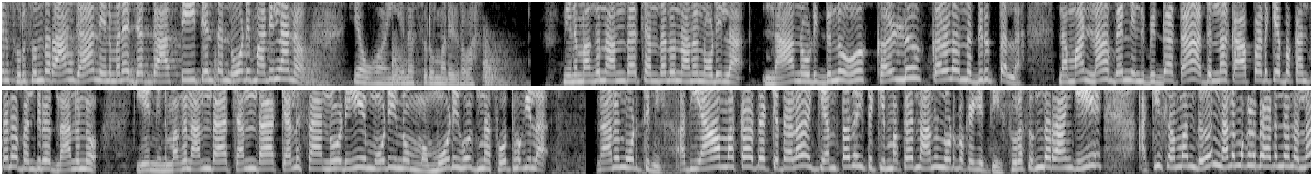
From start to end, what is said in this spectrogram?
ಏನು ಸುರಸುಂದರ ಹಂಗ? ನಿನ್ನ ಮನೆ ಜಗ್ ಆಸ್ತಿ ಐತಿ ಅಂತ ನೋಡಿ ಮಾಡಿಲ್ಲ ನಾನು. ಯವ್ವ, ಏನೋ ಶುರು ಮಾಡಿದ್ರವ? ನಿನ್ನ ಮಗನ ಅಂದ ಚಂದನು ನಾನು ನೋಡಿಲ್ಲ. ನಾ ನೋಡಿದ್ದನು ಕಳ್ಳು ಕರಳು ಅನ್ನೋದಿರುತ್ತಲ್ಲ ನಮ್ಮ ಅಣ್ಣ ಬೆನ್ನಿಂದ ಬಿದ್ದಾತ, ಅದನ್ನ ಕಾಪಾಡ್ಕೋಬೇಕಂತನ ಬಂದಿರೋದು ನಾನು ಏ ನಿನ್ನ ಮಗನ ಅಂದ, ಚಂದ, ಕೆಲಸ ನೋಡಿ, ಮೋಡಿ ಮೋಡಿ ಹೋಗಿ ನಾ ಸೋತ್ ಹೋಗಿಲ್ಲ. ನಾನು ನೋಡ್ತೀನಿ. ಅದು ಯಾವ ಮಕ ಅದಕ್ಕೆದಾಳ ಎಂತದೈತೆ ಕಿಮ್ಮಕ್ಕ ನಾನು ನೋಡ್ಬೇಕಾಗೈತಿ. ಅಂಗಿ ಅಕ್ಕಿ ಸಂಬಂಧ ನನ್ನ ಮಗಳು ಬೇಡಂದನಲ್ಲ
